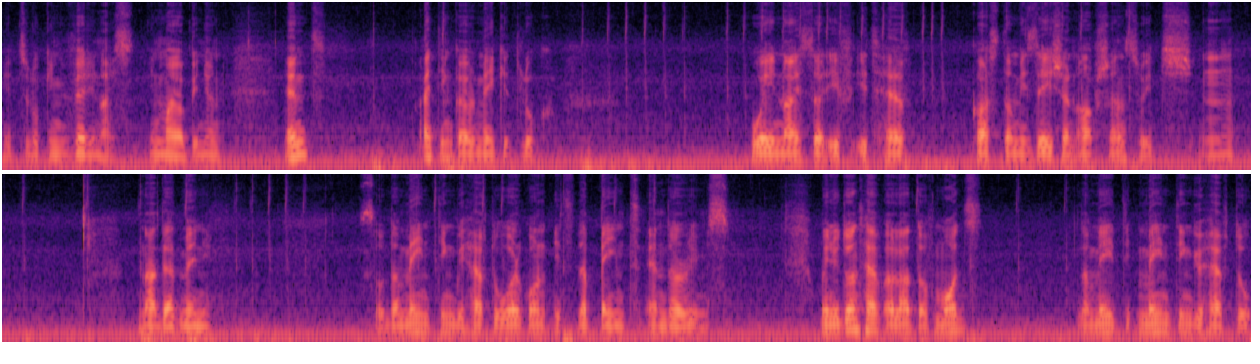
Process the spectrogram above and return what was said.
it's looking very nice in my opinion. And I think I will make it look way nicer if it have customization options which mm, not that many. So the main thing we have to work on is the paint and the rims. When you don't have a lot of mods the main, th main thing you have to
